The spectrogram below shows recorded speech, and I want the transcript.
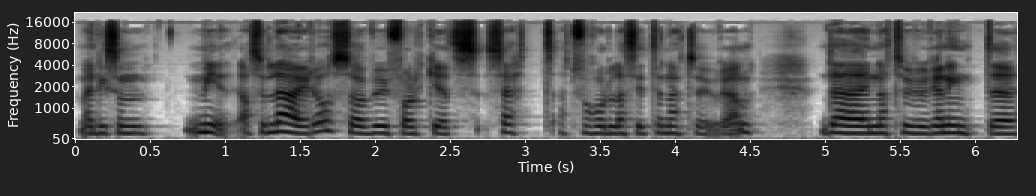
med liksom, med, alltså lära oss av urfolkets sätt att förhålla sig till naturen, där naturen inte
